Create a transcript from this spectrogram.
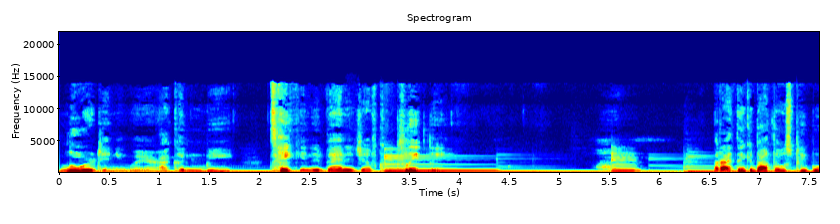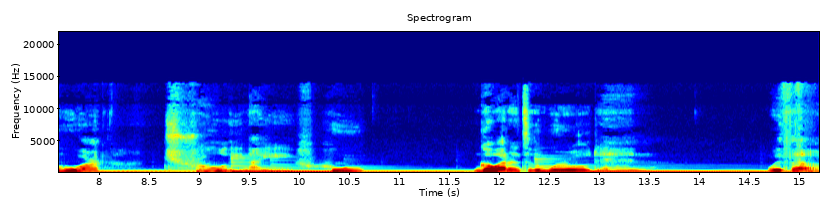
lured anywhere. I couldn't be taken advantage of completely. But I think about those people who are truly naive, who go out into the world and with uh,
